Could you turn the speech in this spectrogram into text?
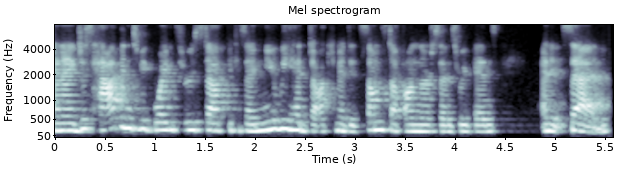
and I just happened to be going through stuff because I knew we had documented some stuff on their sensory bins. And it said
